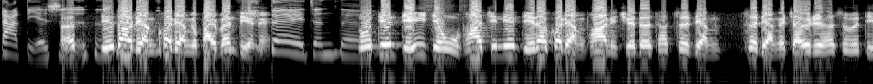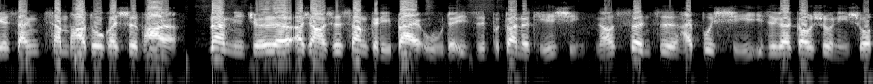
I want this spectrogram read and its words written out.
大跌是，跌到两块两个百分点呢。对，真的。昨天跌一点五趴，今天跌到快两趴，你觉得它这两这两个交易日它是不是跌三三趴多，快四趴了？那你觉得阿翔老师上个礼拜五的一直不断的提醒，然后甚至还不惜一直在告诉你说，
